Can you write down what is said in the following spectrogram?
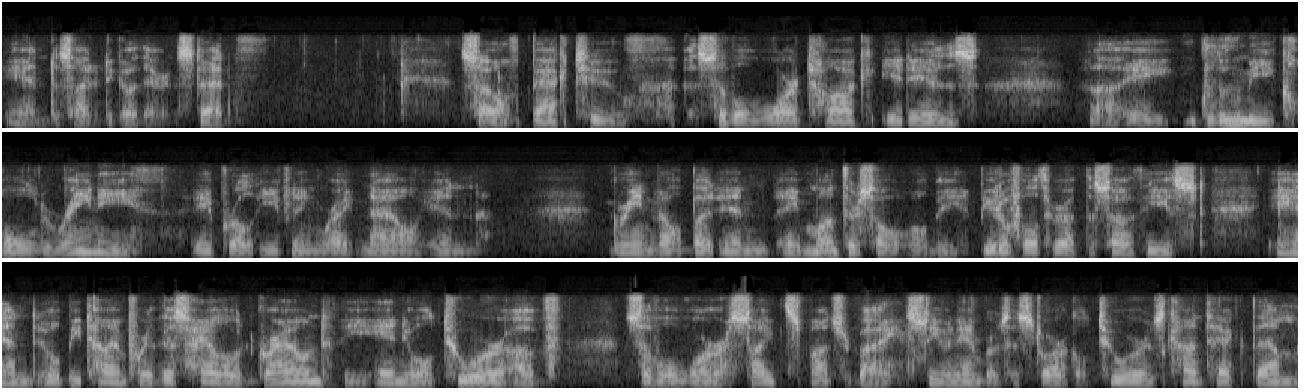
and decided to go there instead. So back to Civil War talk. It is uh, a gloomy, cold, rainy April evening right now in Greenville, but in a month or so it will be beautiful throughout the southeast, and it will be time for This Hallowed Ground, the annual tour of Civil War sites sponsored by Stephen Ambrose Historical Tours. Contact them.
